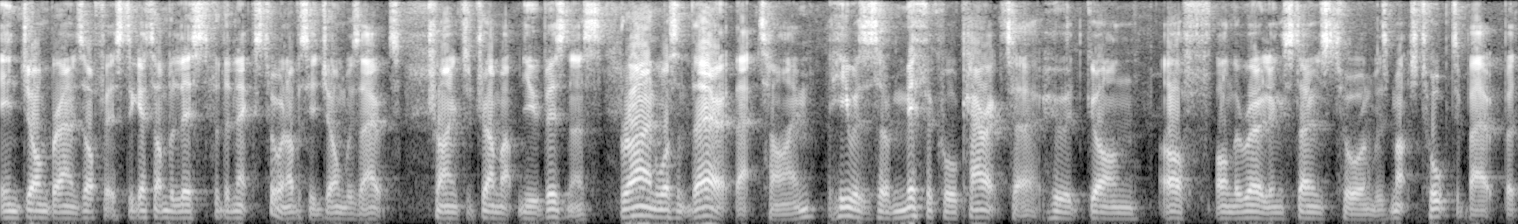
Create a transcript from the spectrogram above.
in John Brown's office to get on the list for the next tour. And obviously, John was out trying to drum up new business. Brian wasn't there at that time. He was a sort of mythical character who had gone off on the Rolling Stones tour and was much talked about, but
